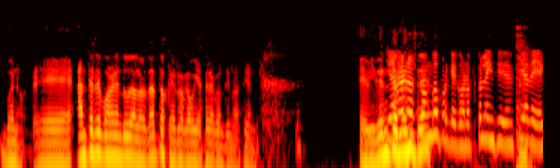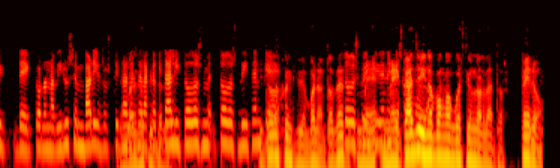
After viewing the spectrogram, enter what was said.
Bueno, eh, antes de poner en duda los datos, ¿qué es lo que voy a hacer a continuación? Evidentemente... Yo no los pongo porque conozco la incidencia de, de coronavirus en varios hospitales de la capital y todos todos dicen y que... todos coinciden. Bueno, entonces me, callo y no pongo en cuestión los datos. Pero...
